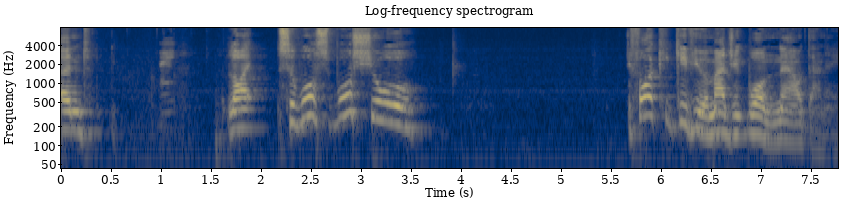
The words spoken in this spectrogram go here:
And like, so what's what's your? If I could give you a magic wand now, Danny,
